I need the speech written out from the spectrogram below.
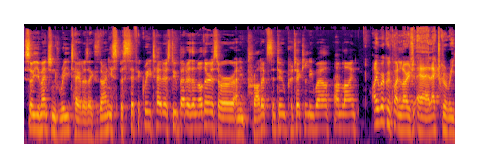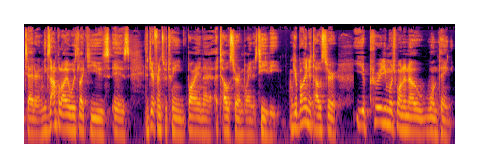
So you mentioned retailers. Like, is there any specific retailers do better than others, or any products that do particularly well online? I work with quite a large uh, electrical retailer, and the example I always like to use is the difference between buying a, a toaster and buying a TV. When you're buying a toaster, you pretty much want to know one thing:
